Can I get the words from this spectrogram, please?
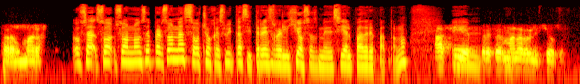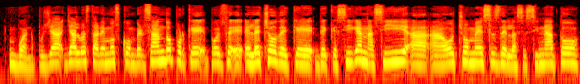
tarahumara. O sea, son, son 11 personas, ocho jesuitas y tres religiosas, me decía el padre Pato, ¿no? Así es, tres hermanas religiosas. Bueno, pues ya, ya lo estaremos conversando porque pues eh, el hecho de que, de que sigan así a, ocho meses del asesinato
